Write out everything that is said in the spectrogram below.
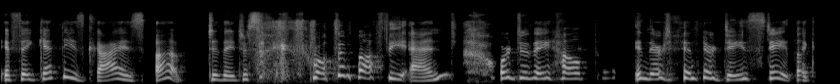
if they get these guys up, do they just like, throw them off the end, or do they help in their in their dazed state, like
